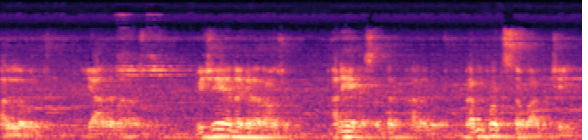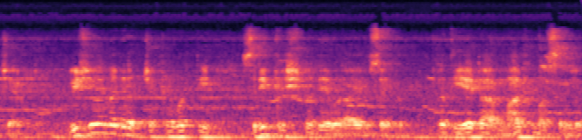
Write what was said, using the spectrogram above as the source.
పల్లవులు యాదవరాజు విజయనగర రాజు అనేక సందర్భాలలో బ్రహ్మోత్సవాలు చేయించారు. విజయనగర చక్రవర్తి శ్రీకృష్ణదేవరాయలు సైతం ప్రతి ఏటా మాఘమాసంలో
